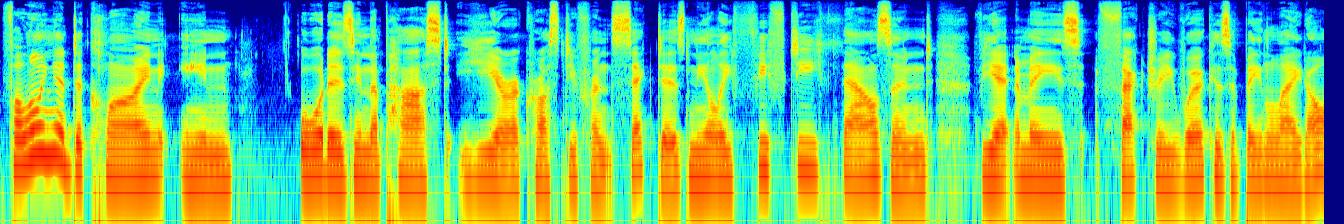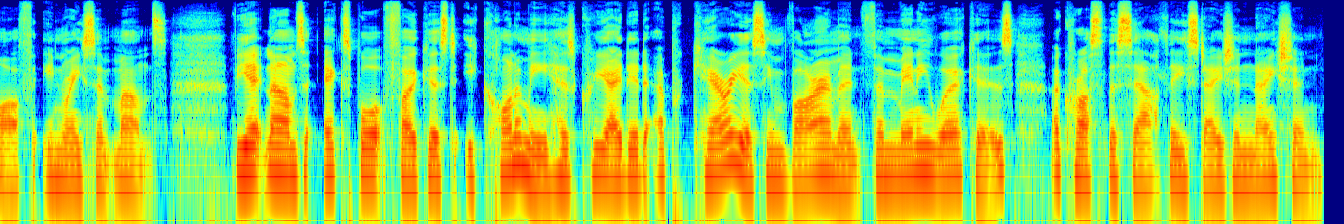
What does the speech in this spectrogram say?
following a decline in orders in the past year across different sectors, nearly 50,000 Vietnamese factory workers have been laid off in recent months. Vietnam's export focused economy has created a precarious environment for many workers across the Southeast Asian nation.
